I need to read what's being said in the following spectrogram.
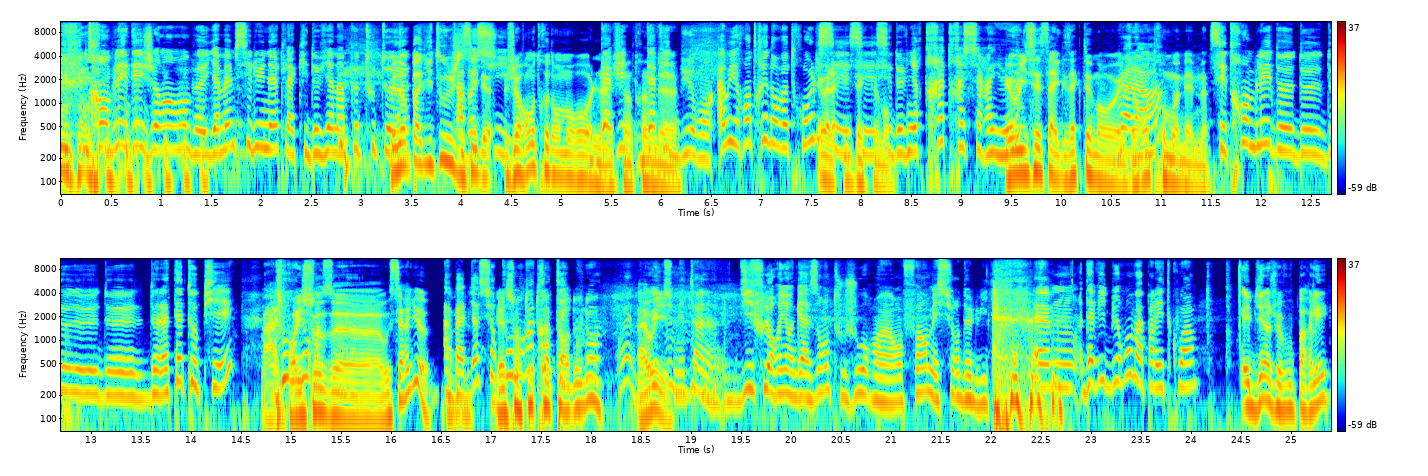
trembler des jambes. Il y a même ses lunettes là qui deviennent un peu toutes. Mais euh, non pas du tout, ah bah de, si. je rentre dans mon rôle là. je suis en David, train David de. Buron. Ah oui, rentrer dans votre rôle, Voilà, c'est- devenir très très sérieux. Oui c'est ça exactement. Voilà. Je rentre moi-même. C'est trembler de, de, de, de, de la tête aux pieds. Bah, je prends les nous- choses euh, au sérieux. Ah bah bien sûr, Il a pour nous surtout très peur de quoi Ouais, bah Bah oui, tu m'étonnes. Dit Florian Gazan, toujours en forme et sûr de lui. Euh, David Buron, on va parler de quoi? Eh bien, je vais vous parler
